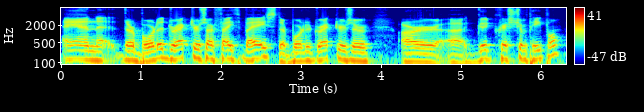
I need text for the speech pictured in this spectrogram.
and their board of directors are faith based. Their board of directors are are uh, good Christian people,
